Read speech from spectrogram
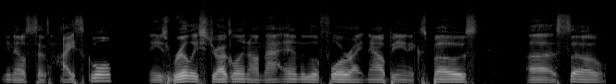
you know since high school, and he's really struggling on that end of the floor right now, being exposed. Uh, so,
